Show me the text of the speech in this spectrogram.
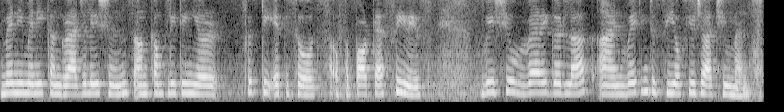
Many, many congratulations on completing your 50 episodes of the podcast series. Wish you very good luck and waiting to see your future achievements.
